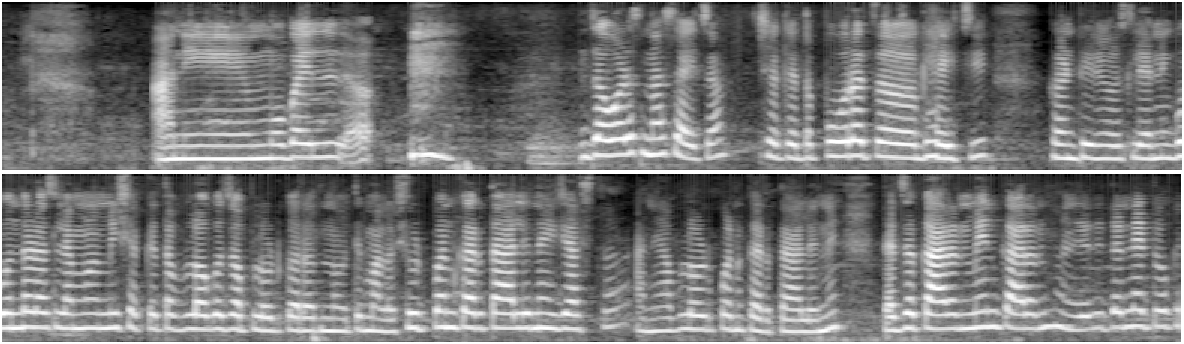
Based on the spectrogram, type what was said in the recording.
आणि मोबाईल जवळच नसायचा. शक्यतो पोरच घ्यायची कंटिन्युअसली आणि गोंधळ असल्यामुळे मी शक्यतो ब्लॉगच अपलोड करत नव्हते. मला शूट पण करता आले नाही जास्त आणि अपलोड पण करता आले नाही. त्याचं कारण मेन कारण म्हणजे तिथं नेटवर्क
